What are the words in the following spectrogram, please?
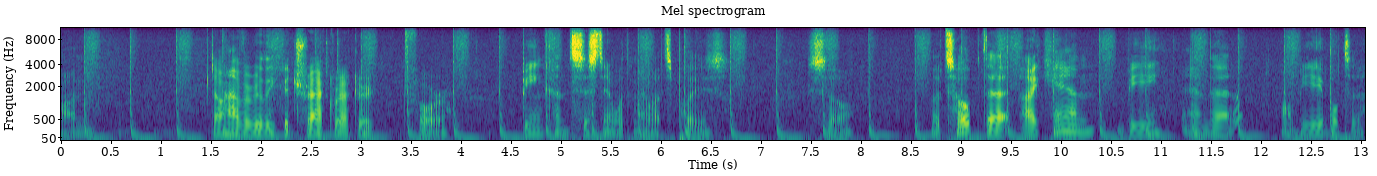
Um, don't have a really good track record for being consistent with my Let's Plays. So, let's hope that I can be and that I'll be able to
